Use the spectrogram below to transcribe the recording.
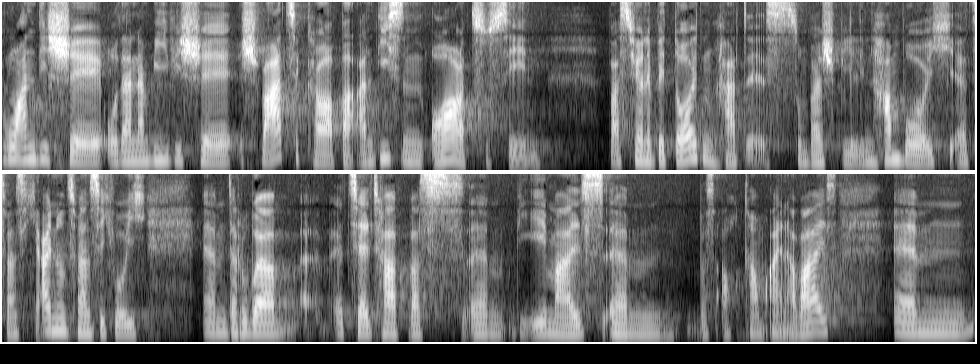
ruandische oder namibische schwarze Körper an diesem Ort zu sehen. Was für eine Bedeutung hat es? Zum Beispiel in Hamburg äh, 2021, wo ich ähm, darüber äh, erzählt habe, was ähm, die ehemals, ähm, was auch kaum einer weiß, ähm,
